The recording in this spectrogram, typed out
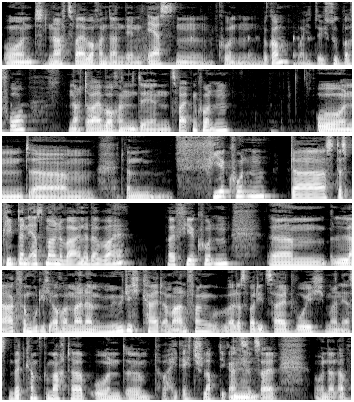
und nach zwei Wochen dann den ersten Kunden bekommen. War ich natürlich super froh. Nach drei Wochen den zweiten Kunden und ähm, dann vier Kunden das, das blieb dann erstmal eine Weile dabei bei vier Kunden. Ähm, lag vermutlich auch an meiner Müdigkeit am Anfang, weil das war die Zeit, wo ich meinen ersten Wettkampf gemacht habe und ähm, da war ich echt schlapp die ganze mhm. Zeit und dann hab,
